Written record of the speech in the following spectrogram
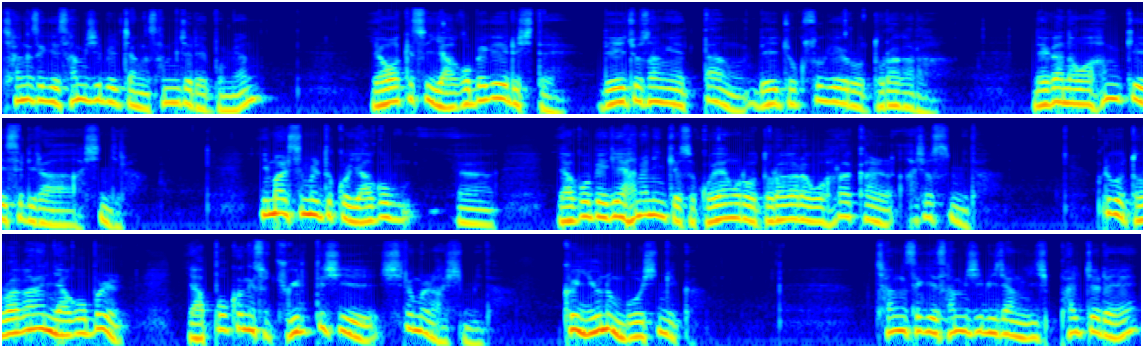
창세기 31장 3절에 보면 여호와께서 야곱에게 이르시되 내 조상의 땅, 내 족속에로 돌아가라. 내가 너와 함께 있으리라 하신지라. 이 말씀을 듣고 야곱, 어, 야곱에게 하나님께서 고향으로 돌아가라고 허락을 하셨습니다. 그리고 돌아가는 야곱을 야복강에서 죽일 듯이 실험을 하십니다. 그 이유는 무엇입니까? 창세기 32장 28절에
